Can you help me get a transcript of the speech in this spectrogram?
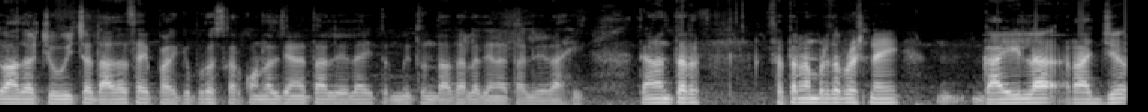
दोन हजार चोवीसचा दादासाहेब फाळके पुरस्कार कोणाला देण्यात आलेला आहे? तर मिथून दादाला देण्यात आलेला आहे. त्यानंतर सतरा नंबरचा प्रश्न आहे. गाईला राज्य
